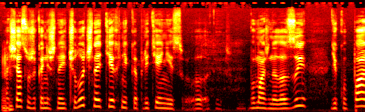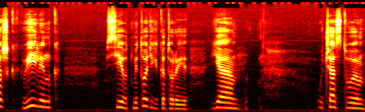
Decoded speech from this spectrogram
А Мгм. сейчас уже, конечно, и чулочная техника, плетение из э, бумажной лозы, декупаж, квиллинг. Все вот методики, которые я участвую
